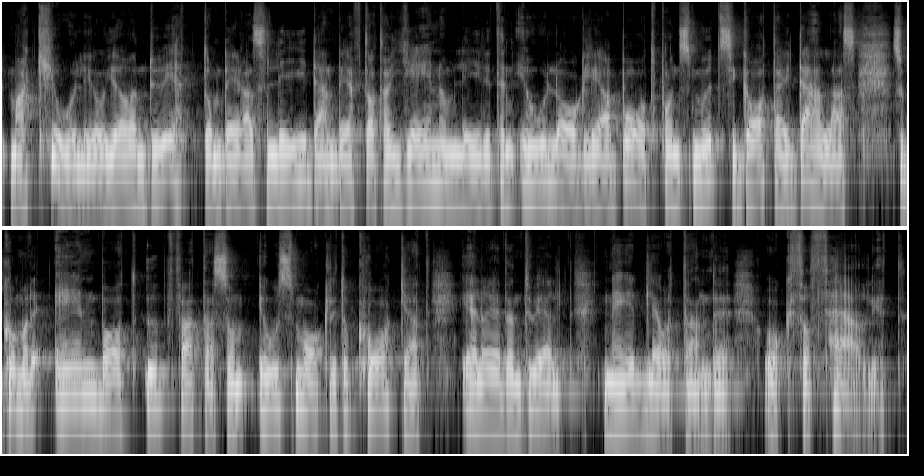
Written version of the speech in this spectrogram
Markoolio gör en duett om deras lidande efter att ha genomlidit en olaglig abort på en smutsig gata i Dallas så kommer det enbart uppfattas som osmakligt och korkat eller eventuellt nedlåtande och förfärligt.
